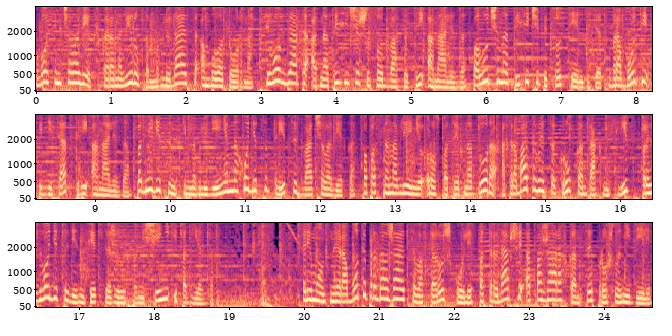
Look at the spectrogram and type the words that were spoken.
8 человек с коронавирусом наблюдается амбулаторно. Всего взято 1623 анализа. Получено 1570. В работе 53 анализа. Под медицинским наблюдением находится 32 человека. По постановлению Роспотребнадзора отрабатывается круг контактных лиц, производится дезинфекция жилых помещений и подъездов. Ремонтные работы продолжаются во второй школе, пострадавшей от пожара в конце прошлой недели.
